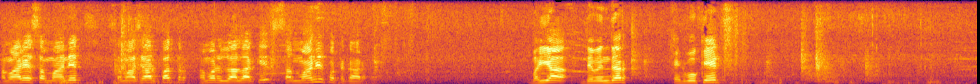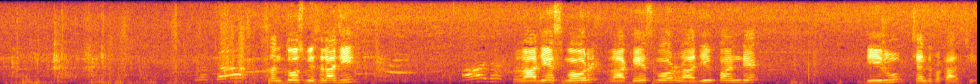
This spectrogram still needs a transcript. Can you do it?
हमारे सम्मानित समाचार पत्र अमर उजाला के सम्मानित पत्रकार हैं। भैया देवेंद्र एडवोकेट संतोष मिश्रा जी। राजेश मौर्य, राकेश मौर्य, राजीव पांडे, बीरू चंद्र प्रकाश जी।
